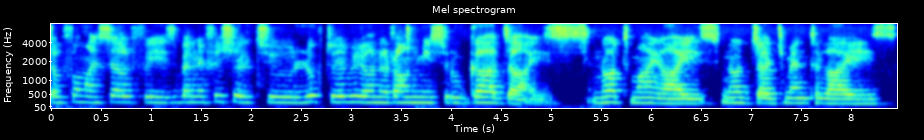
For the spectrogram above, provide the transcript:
so for myself it's beneficial to look to everyone around me through God's eyes, not my eyes, not judgmental eyes,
